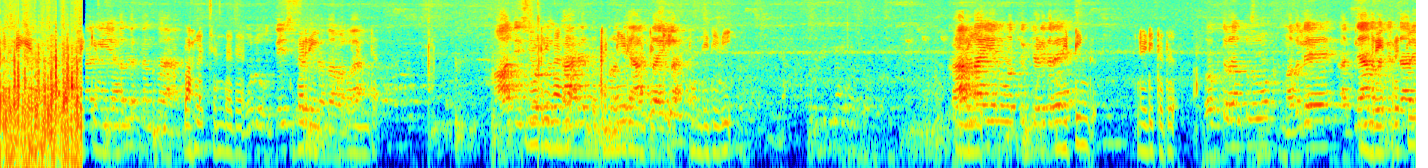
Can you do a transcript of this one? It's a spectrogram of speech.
ಕಣ್ಣಿಗೆ ನೋಡಲಿಕ್ಕೆ ಮುಂದ ಬಹಳ ಚಂದದ ಬರ್ರಿ ಅಂತ ನೋಡ್ರಿ ಇವಾಗ ಕಣ್ಣೀರು ಮಠಕ್ಕೆ ಬಂದಿದ್ದೀವಿ. ಮೀಟಿಂಗ್ ನಡೀತದ. ಅಂದ್ರೆ ಪ್ರತಿ.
